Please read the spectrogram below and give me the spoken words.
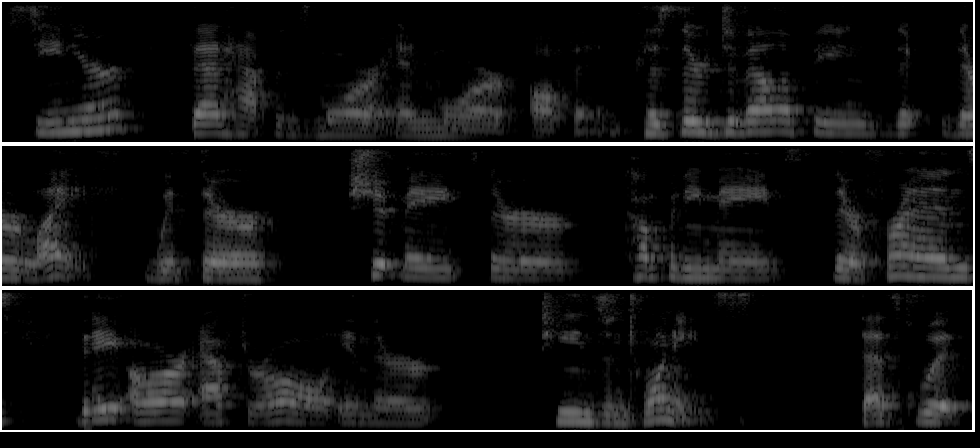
senior, that happens more and more often because they're developing the, their life with their shipmates, their company mates, their friends. They are, after all, in their teens and 20s that's what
